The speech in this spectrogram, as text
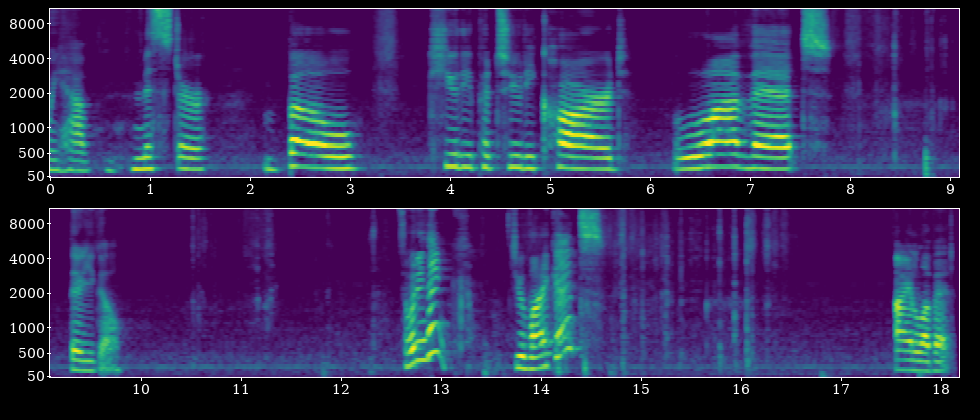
We have Mr bow, cutie patootie card. Love it. There you go. So what do you think? Do you like it? I love it.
